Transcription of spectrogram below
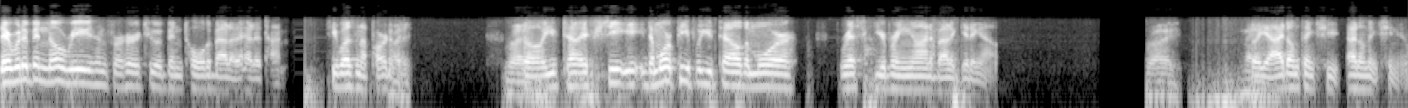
there would have been no reason for her to have been told about it ahead of time. She wasn't a part of it. Right. So you tell if she, the more people you tell, the more risk you're bringing on about it getting out. right. So yeah, I don't think she, I don't think she knew.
